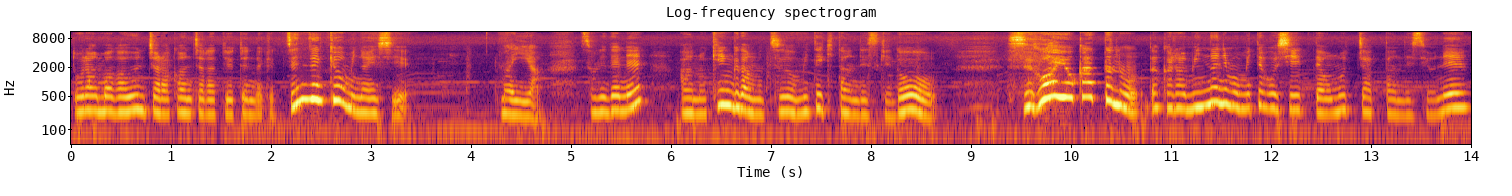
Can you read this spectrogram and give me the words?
ドラマがうんちゃらかんちゃらって言ってんだけど全然興味ないし。まあいいや。それでねあの「キングダム2」を見てきたんですけどすごい良かったの。だからみんなにも見てほしいって思っちゃったんですよね。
